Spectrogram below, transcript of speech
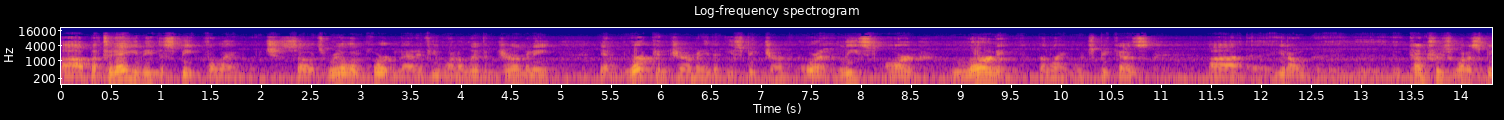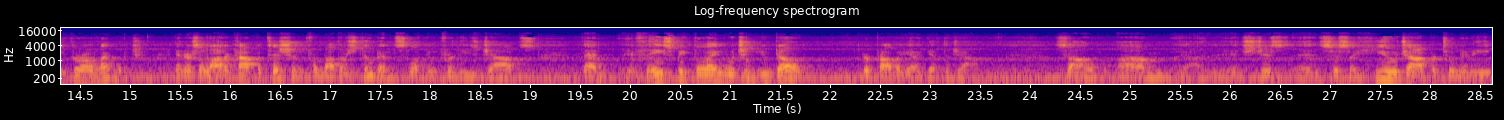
Uh, but today you need to speak the language. So it's real important that if you want to live in Germany and work in Germany, that you speak German, or at least are learning the language, because uh, you know countries want to speak their own language, and there's a lot of competition from other students looking for these jobs. That if they speak the language and you don't, they're probably going to get the job. So um, it's just it's just a huge opportunity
